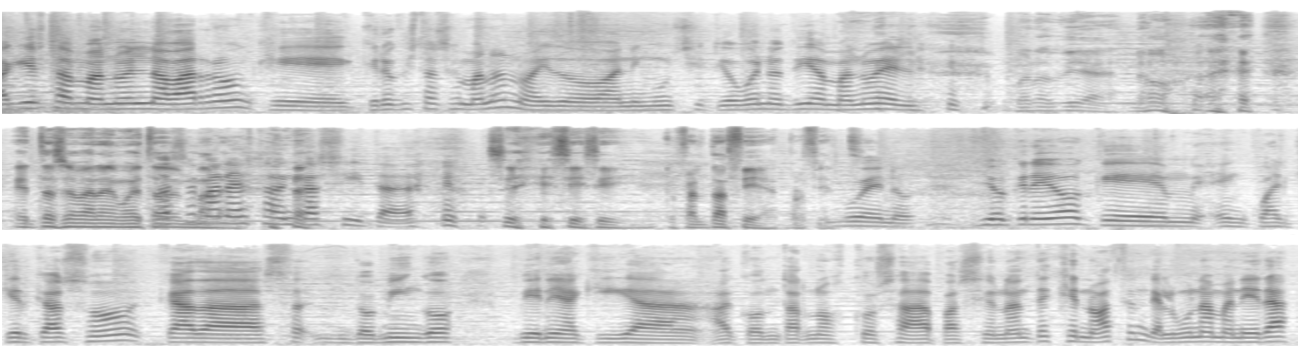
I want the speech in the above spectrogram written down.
Aquí está Manuel Navarro, que creo que esta semana no ha ido a ningún sitio. Buenos días, Manuel. Buenos días. No, esta semana hemos estado esta en semana he estado en casita. Sí, sí, sí. Que falta hacía, por cierto. Bueno, yo creo que mm, en cualquier caso, cada domingo viene aquí a, a contarnos cosas apasionantes que nos hacen de alguna manera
